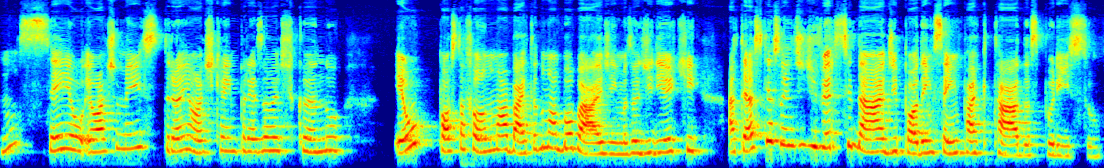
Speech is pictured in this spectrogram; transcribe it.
não sei, eu, eu acho meio estranho. Eu acho que a empresa vai ficando. Eu posso estar falando uma baita de uma bobagem, mas eu diria que até as questões de diversidade podem ser impactadas por isso.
